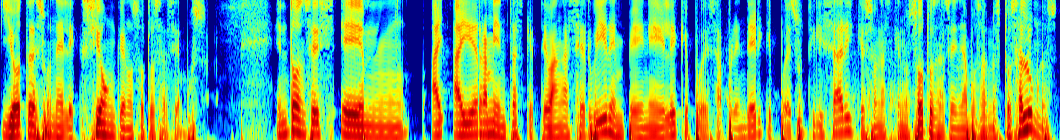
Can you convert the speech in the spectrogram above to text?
y otra es una elección que nosotros hacemos. Entonces, em, hay, herramientas que te van a servir en PNL que puedes aprender que puedes utilizar y que son las que nosotros enseñamos a nuestros alumnos.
